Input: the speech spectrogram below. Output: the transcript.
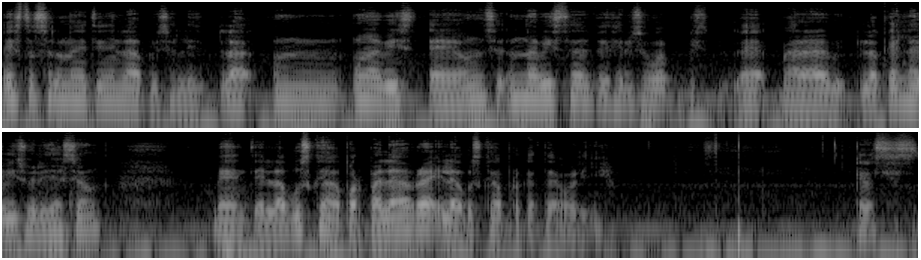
Esto solamente tiene la, la una, vista, eh, una vista de servicio web eh, para lo que es la visualización mediante la búsqueda por palabra y la búsqueda por categoría. Gracias.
